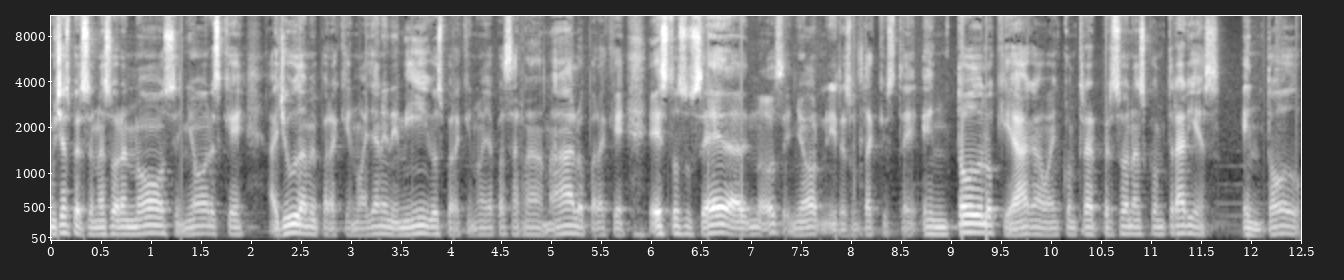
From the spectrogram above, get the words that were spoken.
Muchas personas oran, no, Señor, es que ayúdame para que no hayan enemigos, para que no haya pasar nada malo, para que esto suceda. No, Señor. Y resulta que usted en todo lo que haga va a encontrar personas contrarias, en todo.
